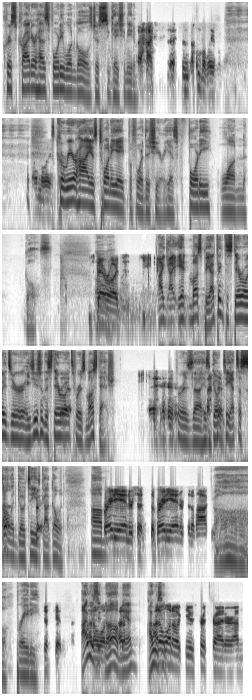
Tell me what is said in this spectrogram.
Chris Kreider has 41 goals, just in case you need him. it's unbelievable, unbelievable. His career high is 28 before this year. He has 41 goals. Steroids. I, I it must be. I think the steroids are. He's using the steroids for his mustache, for his uh, his goatee. That's a solid goatee he's got going. Um, Brady Anderson, the Brady Anderson of hockey. oh, Brady. Just kidding. I was in, wanna- oh I man. I I, don't in, want to accuse Chris Kreider. I'm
